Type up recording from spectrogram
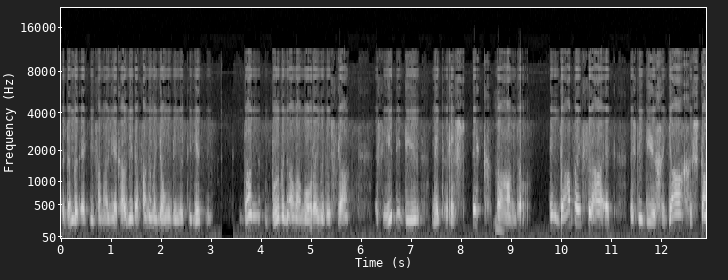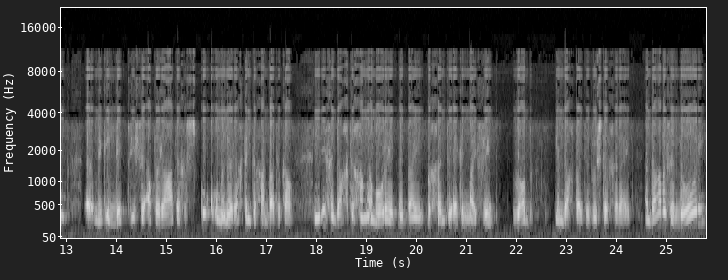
'n Ding wat ek nie van hou nie. Ek hou nie daarvan om 'n jong dier te eet nie. Dan bovenal amore moet ons vra is hierdie dier met respek behandel. En daarbey vra ek, is die dier gejaag, gestamp uh, met elektriese apparate geskok om in 'n rigting te gaan wat ook al. Hierdie gedagtegang môre het met my begin toe ek en my vriend Rob eendag buite Woester gery het. En daar was 'n lorry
